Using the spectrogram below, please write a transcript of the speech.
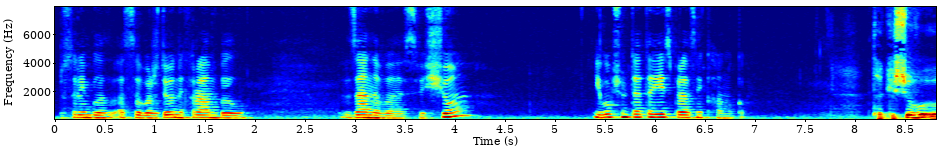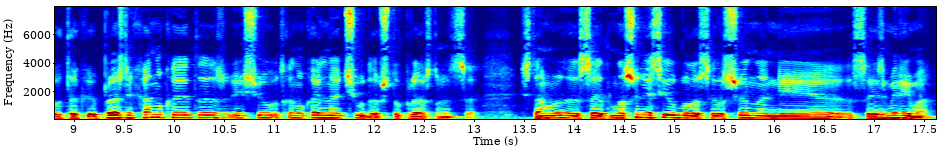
Иерусалим был освобожден, и храм был заново освящен. И, в общем-то, это и есть праздник Ханука. Так еще так праздник Ханука это еще вот ханукальное чудо, что празднуется. Там э, соотношение сил было совершенно несоизмеримо.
